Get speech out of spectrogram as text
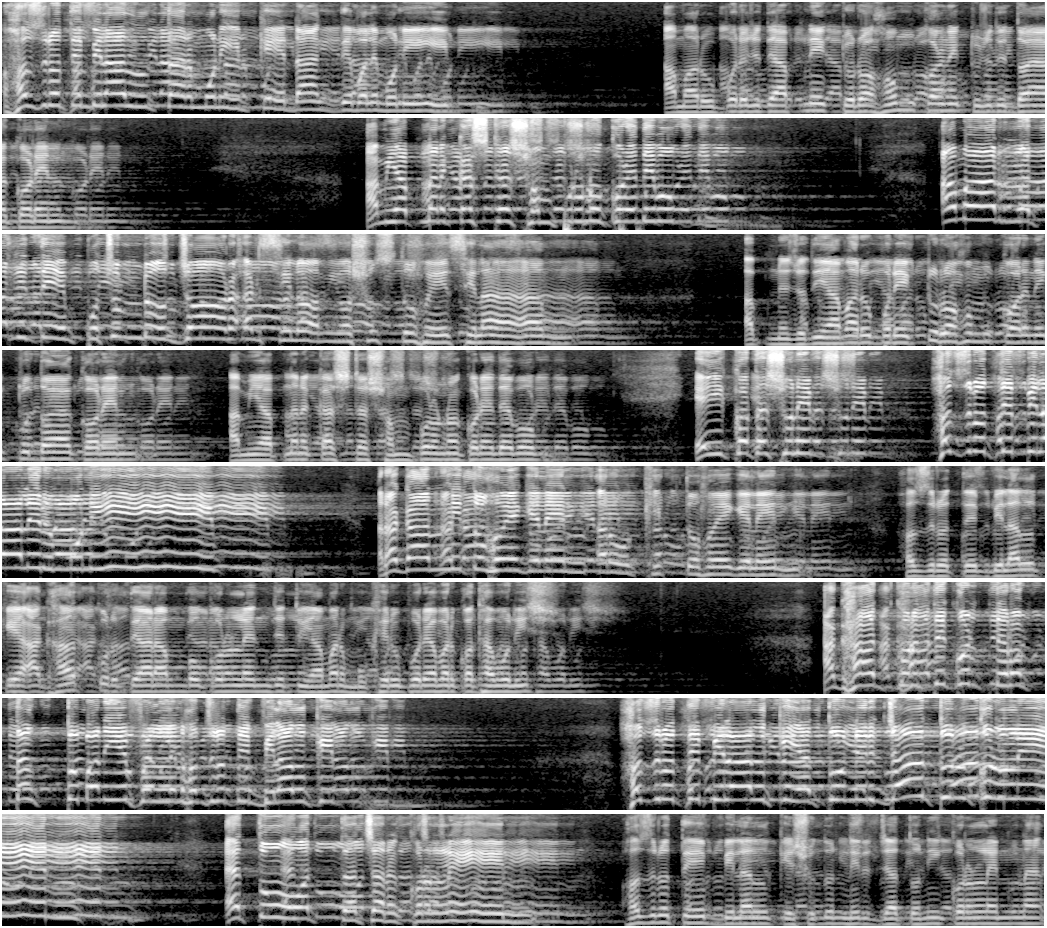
হজরতে বিলাল তার মনিবকে ডাক দে বলে, মনিব, আমার উপরে যদি আপনি একটু রহম করেন, একটু যদি দয়া করেন, আমি আপনার কাজটা সম্পূর্ণ করে দেব। আমার রাত্রিতে প্রচণ্ড জ্বর আসছিল, আমি অসুস্থ হয়েছিলাম। আপনি যদি আমার উপরে একটু রহম করেন, একটু দয়া করেন, আমি আপনার কাজটা সম্পূর্ণ করে দেব। এই কথা শুনে শুনে হজরতে বিলালের মনি রাগান্বিত হয়ে গেলেন, আরও ক্ষিপ্ত হয়ে গেলেন। হজরতে বিলালকে আঘাত করতে আরম্ভ করলেন যে, তুই আমার মুখের উপরে আবার কথা বলিস? আঘাত করতে করতে রক্তাক্ত বানিয়ে ফেললেন হজরতে বিলালকে। হজরতে বিলালকে এত নির্যাতন করলেন এত অত্যাচার করলেন। হজরতে বিলালকে শুধু নির্যাতনই করলেন না।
